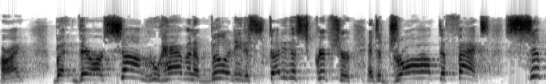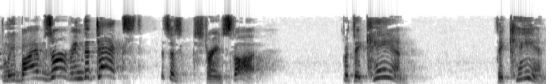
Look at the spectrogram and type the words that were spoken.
All right? But there are some who have an ability to study the scripture and to draw out the facts simply by observing the text. It's a strange thought. But they can. They can.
